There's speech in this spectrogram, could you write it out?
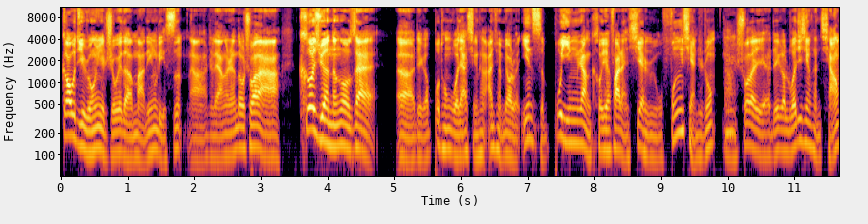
高级荣誉职位的马丁里斯。啊，这两个人都说了啊，科学能够在呃这个不同国家形成安全标准，因此不应让科学发展陷入风险之中啊。嗯说的也这个逻辑性很强。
